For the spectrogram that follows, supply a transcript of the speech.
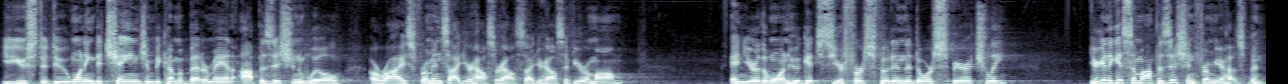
you used to do, wanting to change and become a better man. Opposition will arise from inside your house or outside your house. If you're a mom and you're the one who gets your first foot in the door spiritually, you're going to get some opposition from your husband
